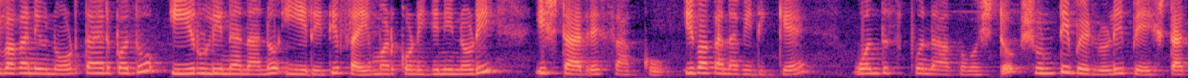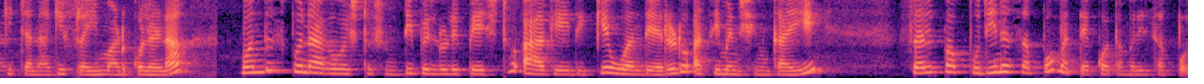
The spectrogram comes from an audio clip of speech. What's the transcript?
ಇವಾಗ ನೀವು ನೋಡ್ತಾ ಇರ್ಬೋದು, ಈರುಳ್ಳಿನ ನಾನು ಈ ರೀತಿ ಫ್ರೈ ಮಾಡ್ಕೊಂಡಿದ್ದೀನಿ ನೋಡಿ. ಇಷ್ಟಾದರೆ ಸಾಕು. ಇವಾಗ ನಾವು ಇದಕ್ಕೆ ಒಂದು ಸ್ಪೂನ್ ಆಗುವಷ್ಟು ಶುಂಠಿ ಬೆಳ್ಳುಳ್ಳಿ ಪೇಸ್ಟ್ ಹಾಕಿ ಚೆನ್ನಾಗಿ ಫ್ರೈ ಮಾಡ್ಕೊಳ್ಳೋಣ. ಒಂದು ಸ್ಪೂನ್ ಆಗುವಷ್ಟು ಶುಂಠಿ ಬೆಳ್ಳುಳ್ಳಿ ಪೇಸ್ಟು ಹಾಗೆ ಇದಕ್ಕೆ ಒಂದೆರಡು ಹಸಿಮೆಣಸಿನ್ಕಾಯಿ, ಸ್ವಲ್ಪ ಪುದೀನ ಸೊಪ್ಪು ಮತ್ತು ಕೊತ್ತಂಬರಿ ಸೊಪ್ಪು.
